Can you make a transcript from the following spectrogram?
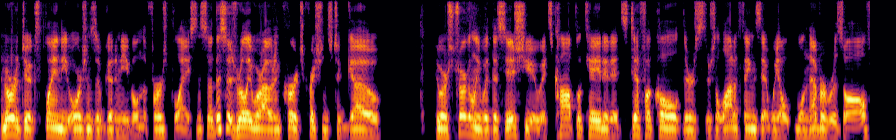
in order to explain the origins of good and evil in the first place. And so this is really where I would encourage Christians to go who are struggling with this issue. It's complicated, it's difficult. There's there's a lot of things that we'll will never resolve.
